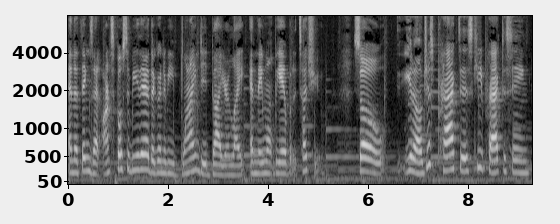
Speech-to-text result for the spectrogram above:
And the things that aren't supposed to be there, they're going to be blinded by your light and they won't be able to touch you. So, you know, just practice, keep practicing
